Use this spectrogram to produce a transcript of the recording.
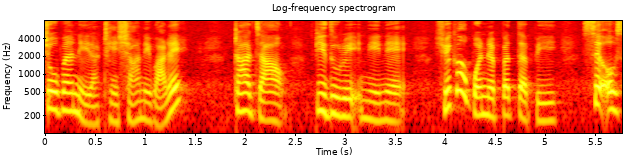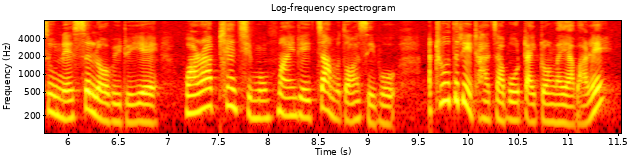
ကြိုးပမ်းနေတာထင်ရှားနေပါတယ်။ဒါကြောင့်ပြည်သူတွေအနေနဲ့ရွေးကောက်ပွဲနဲ့ပတ်သက်ပြီးစစ်အုပ်စုနဲ့စစ်လော်ဘီတွေရဲ့ဝါဒဖြန့်ချီမှုမှိုင်းတွေကြမသွားစေဖို့အထူးသတိထားကြဖို့တိုက်တွန်းလိုက်ရပါတယ်။။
